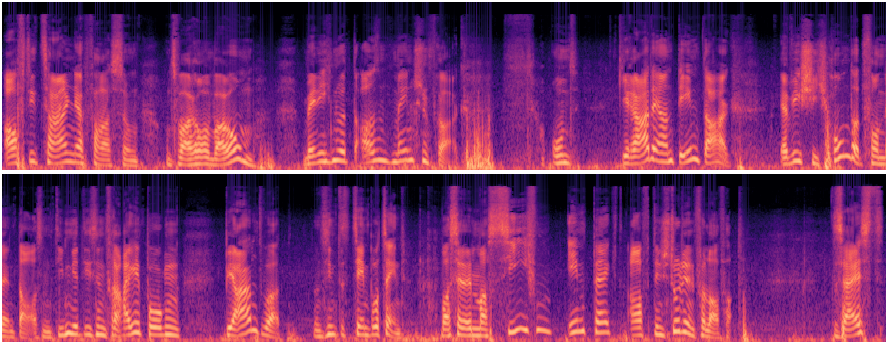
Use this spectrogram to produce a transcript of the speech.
auf die Zahlenerfassung. Und zwar warum? Wenn ich nur 1000 Menschen frage und gerade an dem Tag erwische ich 100 von den 1000, die mir diesen Fragebogen beantworten, dann sind das 10%, was einen massiven Impact auf den Studienverlauf hat. Das heißt,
